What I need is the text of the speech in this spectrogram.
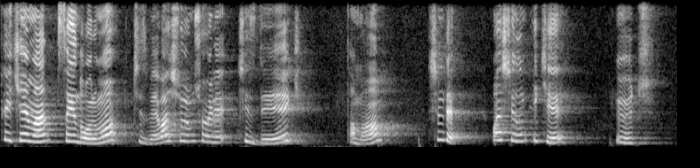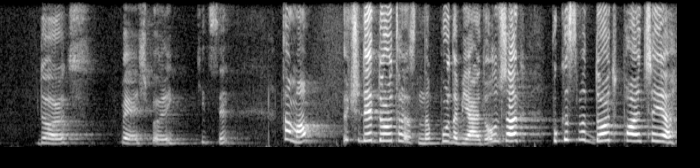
Peki hemen sayı doğrumu çizmeye başlıyorum. Şöyle çizdik. Tamam. Şimdi başlayalım. 2, 3, 4, 5 böyle gitsin. Tamam. 3 ile 4 arasında burada bir yerde olacak. Bu kısmı 4 parçaya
